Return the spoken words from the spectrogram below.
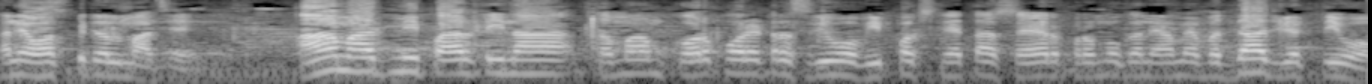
અને હોસ્પિટલમાં છે. આમ આદમી પાર્ટીના તમામ કોર્પોરેટર શ્રીઓ વિપક્ષ નેતા, શહેર પ્રમુખ અને અમે બધા જ વ્યક્તિઓ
